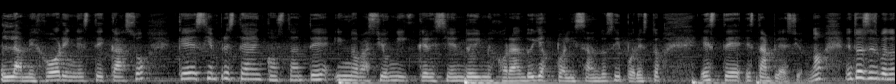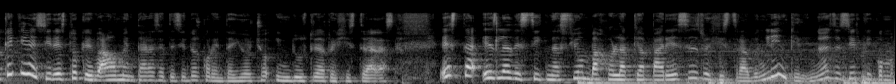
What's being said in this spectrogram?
la mejor en este caso, que siempre está en constante innovación y creciendo y mejorando y actualizándose y por esto este, esta ampliación, ¿no? Entonces, bueno, ¿qué quiere decir esto que va a aumentar a 748 industrias registradas? Esta es la designación bajo la que apareces registrado en LinkedIn, ¿no? Es decir, que como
